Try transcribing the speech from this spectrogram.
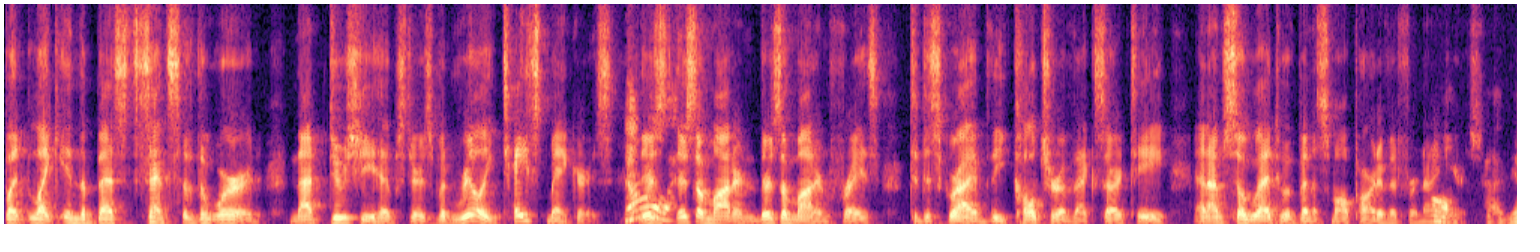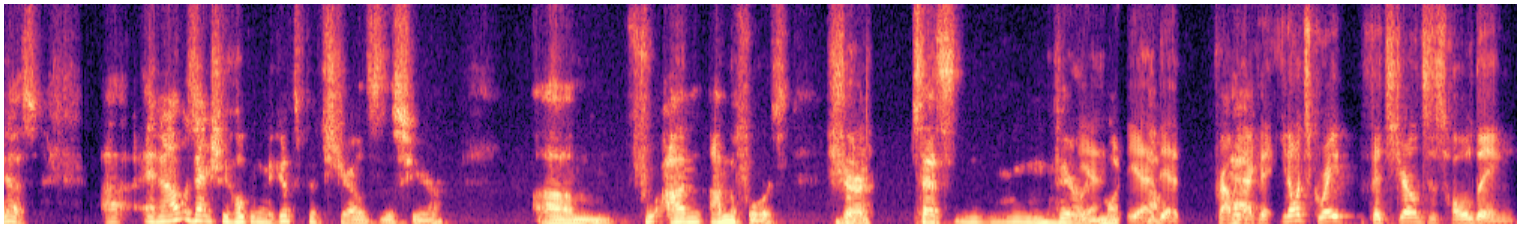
but like in the best sense of the word, not douchey hipsters, but really tastemakers. No, there's there's a modern there's a modern phrase to describe the culture of XRT, and I'm so glad to have been a small part of it for nine Oh, years. God, yes. Uh, and I was actually hoping to get to Fitzgerald's this year um, for, on on the fourth. Sure. That's very yeah, much. yeah, yeah, probably Yeah. not gonna. You know what's great? Fitzgerald's is holding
